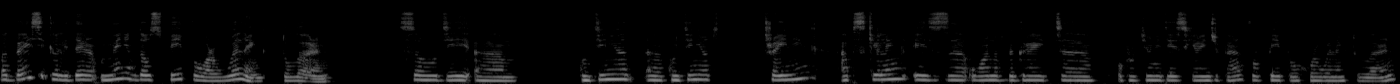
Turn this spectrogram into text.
But basically, there many of those people are willing to learn. So the um, continued uh, continued training, upskilling is uh, one of the great uh, opportunities here in Japan for people who are willing to learn.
